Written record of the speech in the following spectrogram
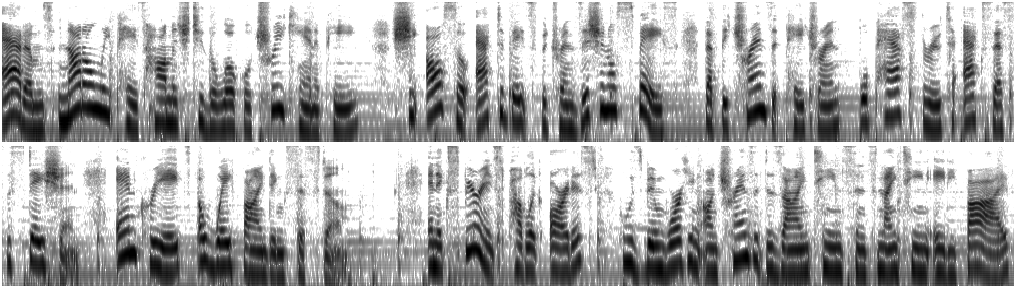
Adams not only pays homage to the local tree canopy, she also activates the transitional space that the transit patron will pass through to access the station and creates a wayfinding system. An experienced public artist who has been working on transit design teams since 1985,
